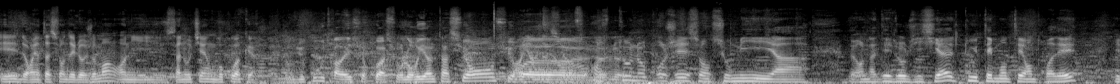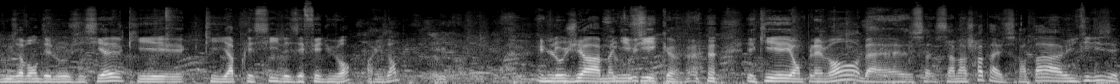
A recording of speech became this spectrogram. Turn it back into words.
et d'orientation des logements, on y- ça nous tient beaucoup à cœur. Donc, du coup, vous travaillez sur quoi? Sur l'orientation Sur L'orientation. euh, le- le- Tous nos projets sont soumis à... On a des logiciels, tout est monté en 3D. Et nous avons des logiciels qui, qui apprécient les effets du vent, par exemple. Une loggia magnifique et qui est en plein vent, ben, ça ne marchera pas, elle ne sera pas utilisée,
